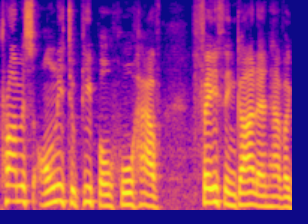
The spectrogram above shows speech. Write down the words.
promised only to people who have faith in God and have a,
